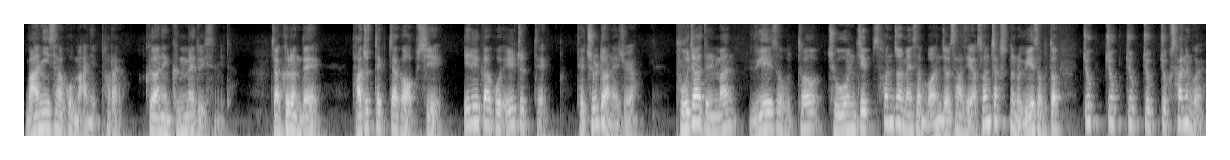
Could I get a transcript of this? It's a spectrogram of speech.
많이 사고 많이 팔아요. 그 안엔 금매도 있습니다. 자 그런데 다주택자가 없이 1가구 1주택 대출도 안 해줘요. 부자들만 위에서부터 좋은 집 선점해서 먼저 사세요. 선착순으로 위에서부터 쭉쭉쭉쭉쭉 사는 거예요.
